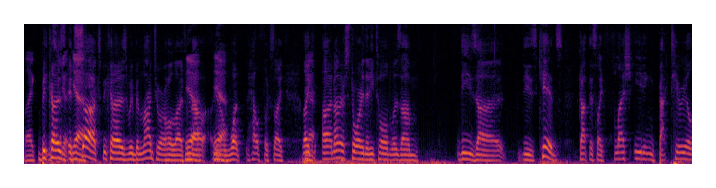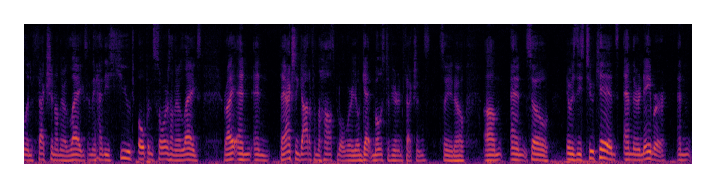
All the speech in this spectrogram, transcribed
Like because it yeah. sucks because we've been lied to our whole life Yeah, about you yeah. know what health looks like. Like Yeah. uh, another story that he told was um these uh these kids got this like flesh eating bacterial infection on their legs and they had these huge open sores on their legs, right? And and they actually got it from the hospital where you'll get most of your infections, so you know. Um, and so it was these two kids and their neighbor and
